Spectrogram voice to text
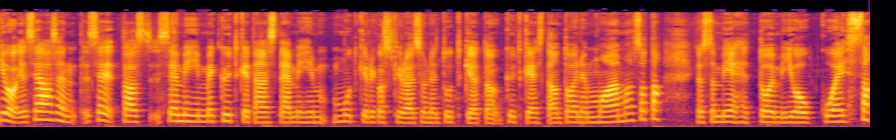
Joo, ja se, asen, se taas, se mihin me kytketään sitä, mihin muutkin rikoskirjallisuuden tutkijat on, kytkee sitä, on toinen maailmansota, jossa miehet toimi joukkueissa,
